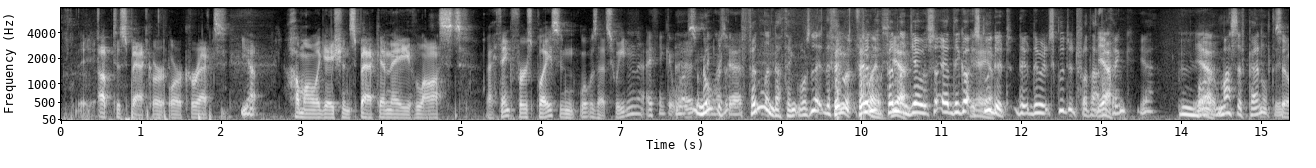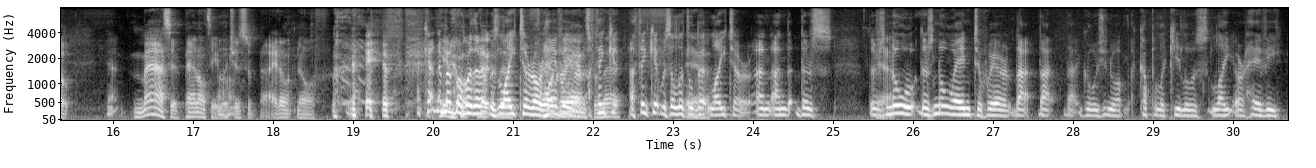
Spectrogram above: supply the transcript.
up to spec or, or correct Yeah. homologation spec, and they lost. I think first place in what was that Sweden? I think it Uh, was no, was like it that. Finland? I think wasn't it? The Finland- Fin- Finland, Finland, yeah. yeah. so, uh, they got Yeah, yeah. excluded. They, they were excluded for that. I Yeah. think. Yeah. Yeah. Well, a massive penalty. So Yeah. Uh-huh. massive penalty, which is I don't know if, if I can't remember know, whether the- it was lighter or heavier. I think it, I think it was a little bit lighter, and, and there's there's Yeah. no there's no end to where that, that, that goes. You know, a, couple of kilos light or heavy.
